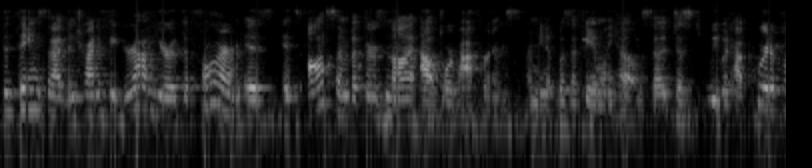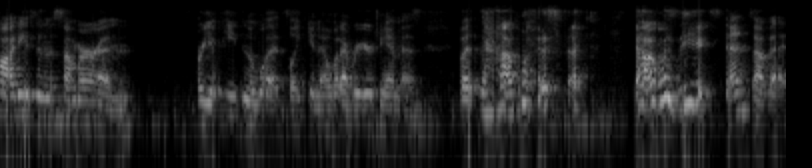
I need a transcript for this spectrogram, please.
the things that I've been trying to figure out here at the farm is it's awesome, but there's not outdoor bathrooms. I mean, it was a family home, so it just we would have porta potties in the summer and or you pee in the woods, like you know whatever your jam is. But that was that was the extent of it.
